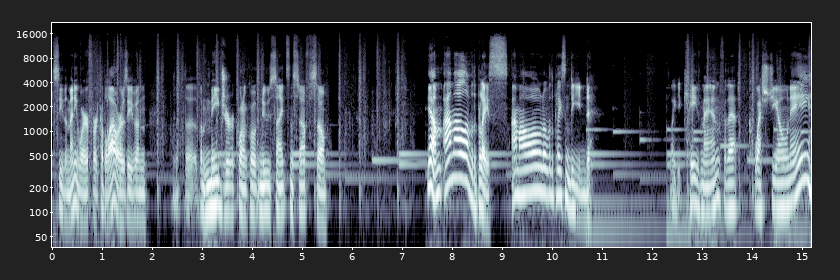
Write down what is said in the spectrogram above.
see them anywhere for a couple hours, even with the the major quote unquote news sites and stuff. So yeah, I'm, I'm all over the place. I'm all over the place indeed. Like a caveman for that questione. Eh.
